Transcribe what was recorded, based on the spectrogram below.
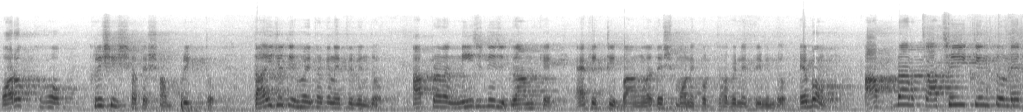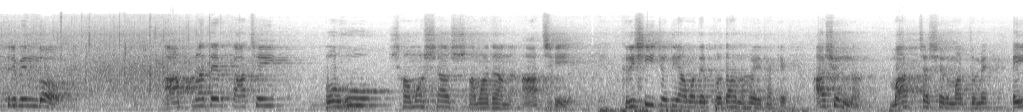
পরোক্ষ হোক কৃষির সাথে সম্পৃক্ত। তাই যদি হয়ে থাকে নেতৃবৃন্দ, আপনারা নিজ নিজ গ্রামকে এক একটি বাংলাদেশ মনে করতে হবে নেতৃবৃন্দ। এবং আপনার কাছেই কিন্তু নেতৃবৃন্দ, আপনাদের কাছেই বহু সমস্যার সমাধান আছে। কৃষি যদি আমাদের প্রধান হয়ে থাকে, আসুন না, মাছ চাষের মাধ্যমে এই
